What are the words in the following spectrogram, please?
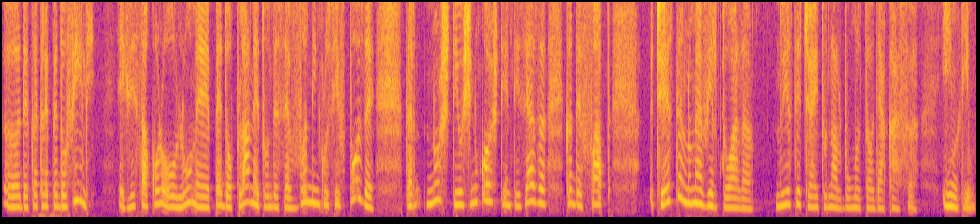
uh, de către pedofili Există acolo o lume pedoplanet unde se vând inclusiv poze, dar nu știu și nu conștientizează că de fapt ce este în lumea virtuală nu este ce ai tu în albumul tău de acasă, intim,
